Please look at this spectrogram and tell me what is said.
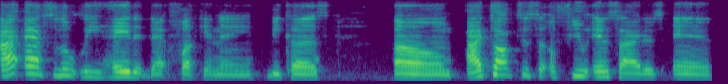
I absolutely hated that fucking name because um, I talked to a few insiders and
